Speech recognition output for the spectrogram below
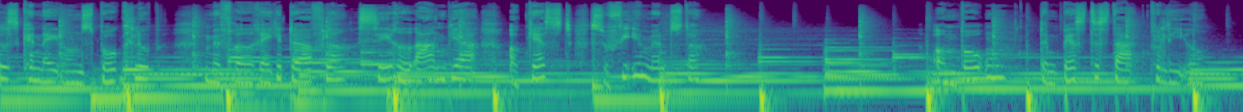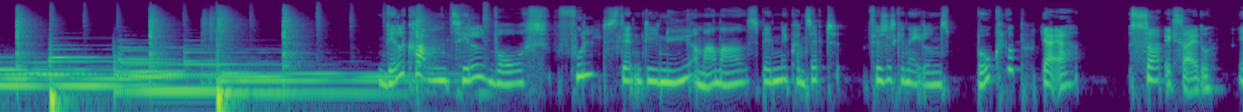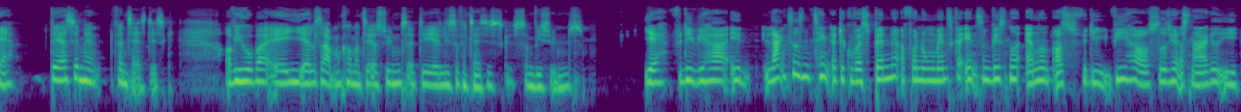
Fødselskanalens bogklub med Frederikke Dørfler, Sigrid Arnbjerg og gæst Sofie Mønster. Om bogen Den bedste start på livet. Velkommen til vores fuldstændig nye og meget, meget spændende koncept, Fødselskanalens bogklub. Jeg er så excited. Ja, det er simpelthen fantastisk. Og vi håber, at I alle sammen kommer til at synes, at det er lige så fantastisk, som vi synes. Ja, fordi vi har i lang tid sådan tænkt, at det kunne være spændende at få nogle mennesker ind, som vidste noget andet end os, fordi vi har jo siddet her og snakket i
